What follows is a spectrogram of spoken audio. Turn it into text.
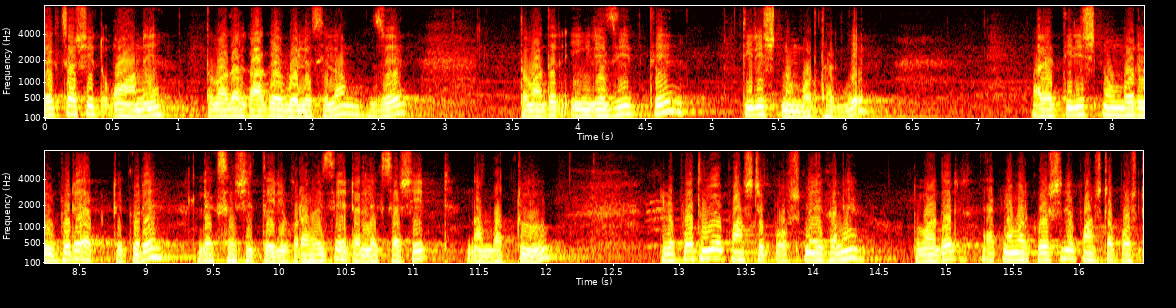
লেকচার শিট ওয়ানে তোমাদেরকে আগে বলেছিলাম যে তোমাদের ইংরেজিতে তিরিশ নম্বর থাকবে। আর এই তিরিশ নম্বরের উপরে একটি করে লেকচার শিট তৈরি করা হয়েছে। এটা লেকচার শিট নাম্বার টু হলো প্রথমে পাঁচটি প্রশ্ন এখানে। তোমাদের এক নম্বর কোয়েশনে পাঁচটা প্রশ্ন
